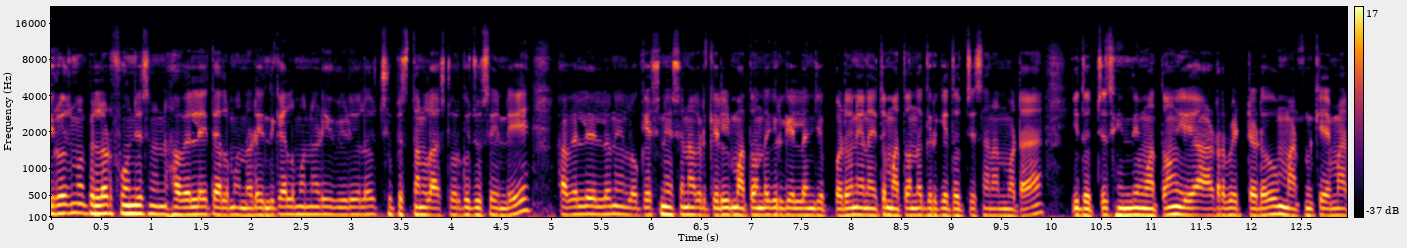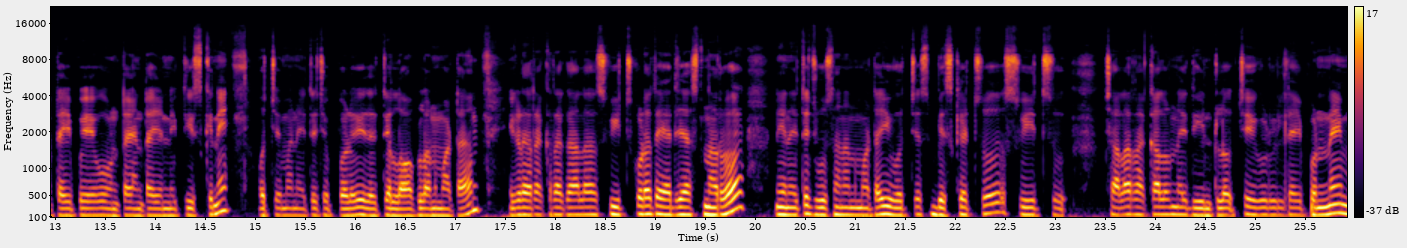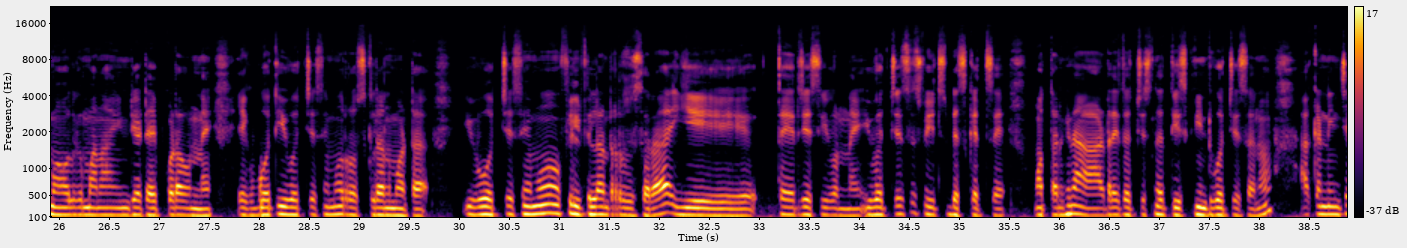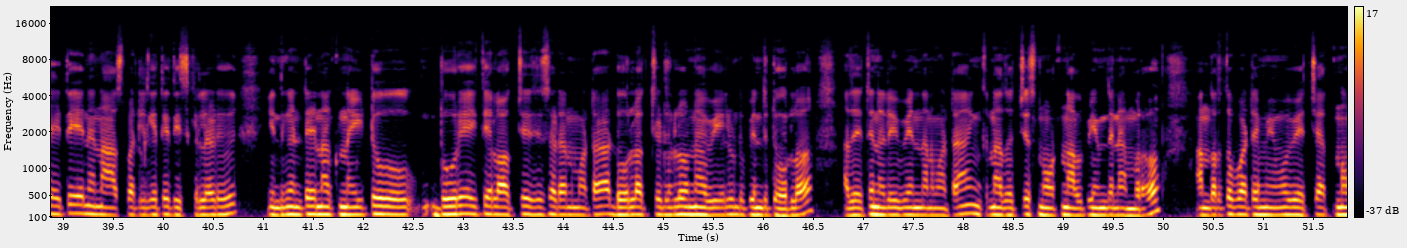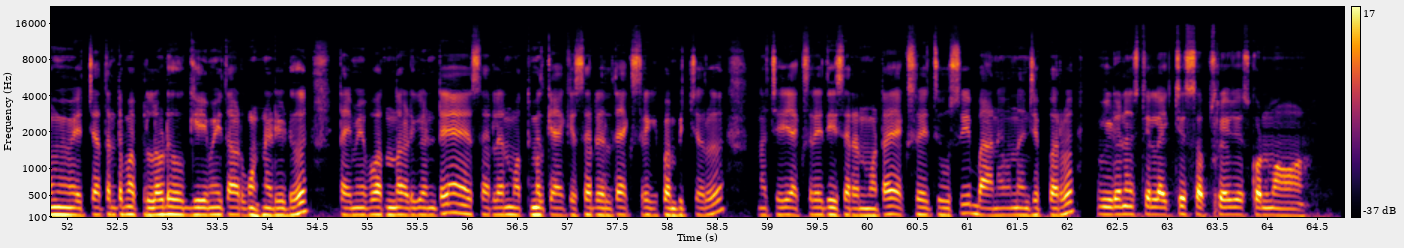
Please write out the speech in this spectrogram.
ఈరోజు మా పిల్లాడు ఫోన్ చేసి నన్ను హవెల్లి అయితే వెళ్ళమన్నాడు. ఎందుకు వెళ్ళమన్నాడు? ఈ వీడియోలో చూపిస్తాను. లాస్ట్ వరకు చూసేయండి. హవెల్లీలో నేను లొకేషన్ వేసాను అక్కడికి వెళ్ళి మతం దగ్గరికి వెళ్ళి అని చెప్పాడు. నేనైతే మతం దగ్గరికి అయితే వచ్చేసాను అనమాట ఇది వచ్చేసి హిందీ మతం. ఏ ఆర్డర్ పెట్టాడు? మటన్కి ఏ మాట అయిపోయేవి? ఉంటాయంట అవన్నీ తీసుకుని వచ్చేయమని అయితే చెప్పాడు. ఇదైతే లోపల అనమాట ఇక్కడ రకరకాల స్వీట్స్ కూడా తయారు చేస్తున్నారు. నేనైతే చూసాను అనమాట ఇవి వచ్చేసి బిస్కెట్స్ స్వీట్స్ చాలా రకాలు ఉన్నాయి దీంట్లో. చేగుడులు టైప్ ఉన్నాయి. మామూలుగా మన ఇండియా టైప్ కూడా ఉన్నాయి. ఇకపోతే ఇవి వచ్చేసేమో రస్కులు అనమాట ఇవి వచ్చేసేమో ఫిల్ఫిల్ అంటారు చూసారా? ఇవి తయారు చేసి ఇవి ఉన్నాయి. ఇవి వచ్చేసి స్వీట్స్ బిస్కెట్సే. మొత్తానికి నా ఆర్డర్ అయితే వచ్చేసింది. అది తీసుకుని ఇంటికి వచ్చేసాను. అక్కడి నుంచి అయితే నేను హాస్పిటల్కి అయితే తీసుకెళ్ళాడు. ఎందుకంటే నాకు నైట్ డోరే అయితే లాక్ చేసేసాడు అనమాట డోర్ లాక్ చేయడంలో నా వేలు ఉండిపోయింది డోర్లో. అదైతే నలిగిపోయింది అనమాట ఇంకా నాది వచ్చేసి నూట నలభై ఎనిమిది నెంబరు. అందరితో పాటే మేము వెయిట్ చేస్తున్నాం. మేము వెయిట్ చేస్తుంటే మా పిల్లోడు గేమ్ అయితే ఆడుకుంటున్నాడు వీడు టైం అయిపోతుంది అడిగంటే సర్లేని మొత్తం మీద కేకేసారి వెళ్తే ఎక్స్రేకి పంపించారు. నా చెయ్యి ఎక్స్రే చేశారనమాట ఎక్స్రే చూసి బాగానే ఉందని చెప్పారు. వీడియో నచ్చితే లైక్ చేసి సబ్స్క్రైబ్ చేసుకోండి మా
